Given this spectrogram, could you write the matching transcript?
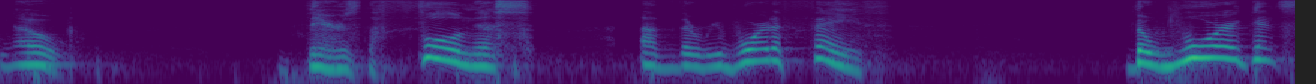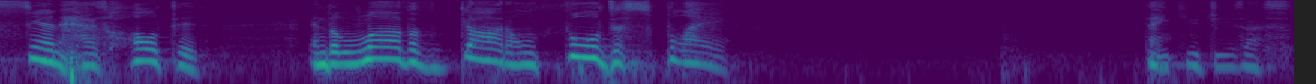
No. There's the fullness of the reward of faith. The war against sin has halted and the love of God on full display. Thank you, Jesus.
